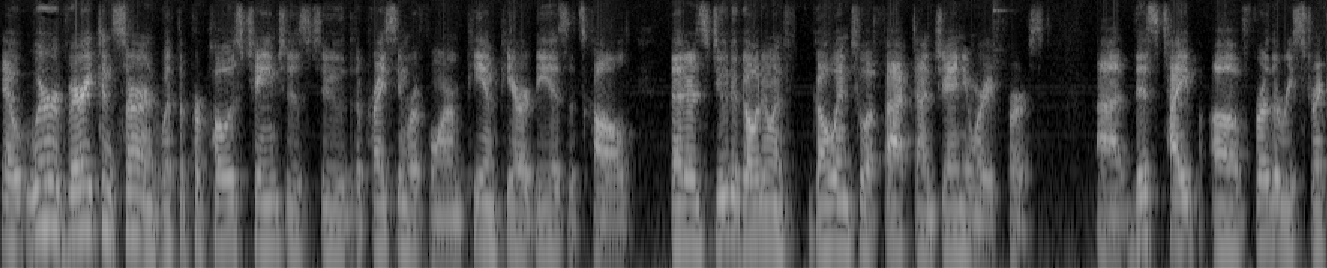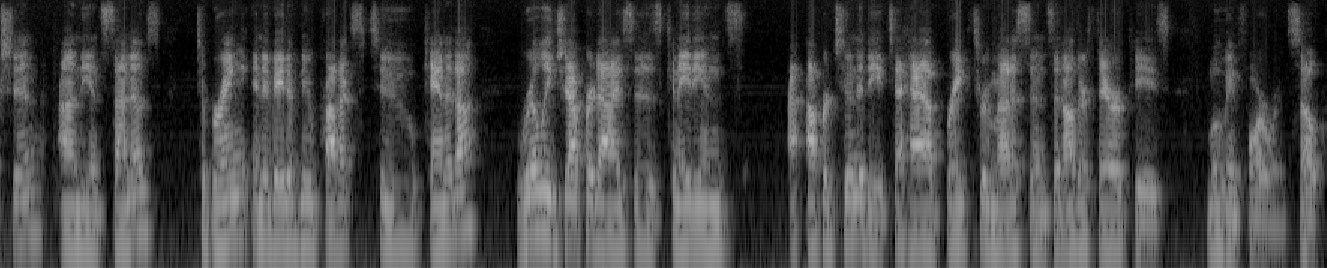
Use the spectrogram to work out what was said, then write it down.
Yeah, we're very concerned with the proposed changes to the pricing reform, PMPRB as it's called, that is due to go to go into effect on January 1st. Uh, this type of further restriction on the incentives to bring innovative new products to Canada really jeopardizes Canadians' opportunity to have breakthrough medicines and other therapies moving forward. So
